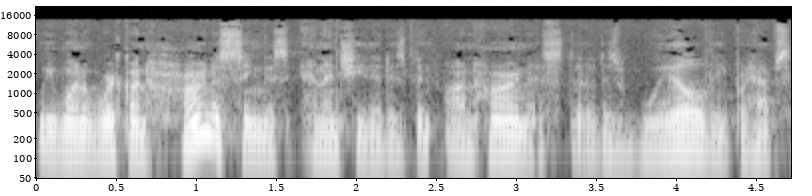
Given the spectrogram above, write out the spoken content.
we want to work on harnessing this energy that has been unharnessed, that is wieldy, perhaps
